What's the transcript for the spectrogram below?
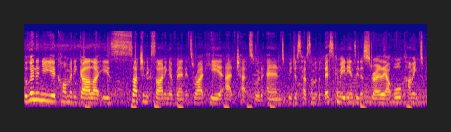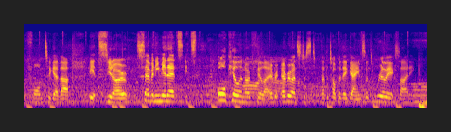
The Lunar New Year Comedy Gala is such an exciting event. It's right here at Chatswood, and we just have some of the best comedians in Australia all coming to perform together. It's, you know, 70 minutes, it's all killer, no filler. Every, everyone's just at the top of their game, so it's really exciting.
